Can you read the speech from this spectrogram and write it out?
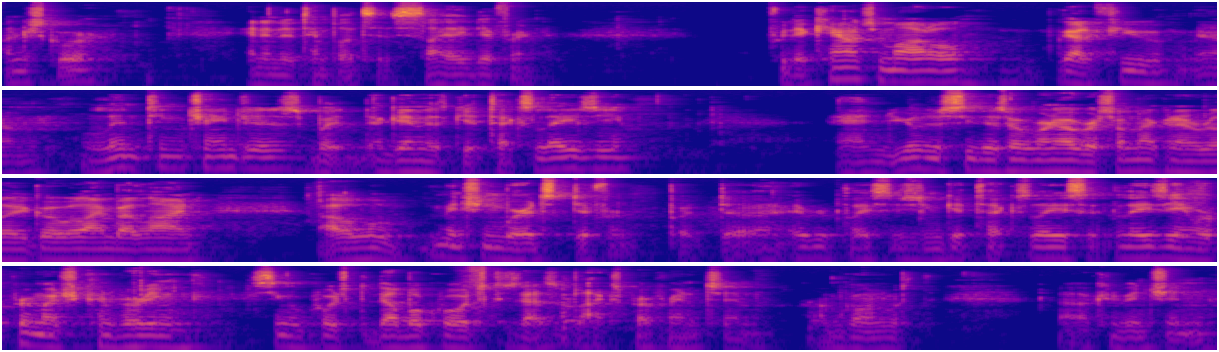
underscore and in the templates it's slightly different. For the accounts model, we've got a few um, linting changes, but again, this gettext lazy. And you'll just see this over and over, so I'm not going to really go line by line. I'll mention where it's different, but uh, every place you can get text lazy and we're pretty much converting single quotes to double quotes because that's Black's preference, and I'm going with uh, convention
